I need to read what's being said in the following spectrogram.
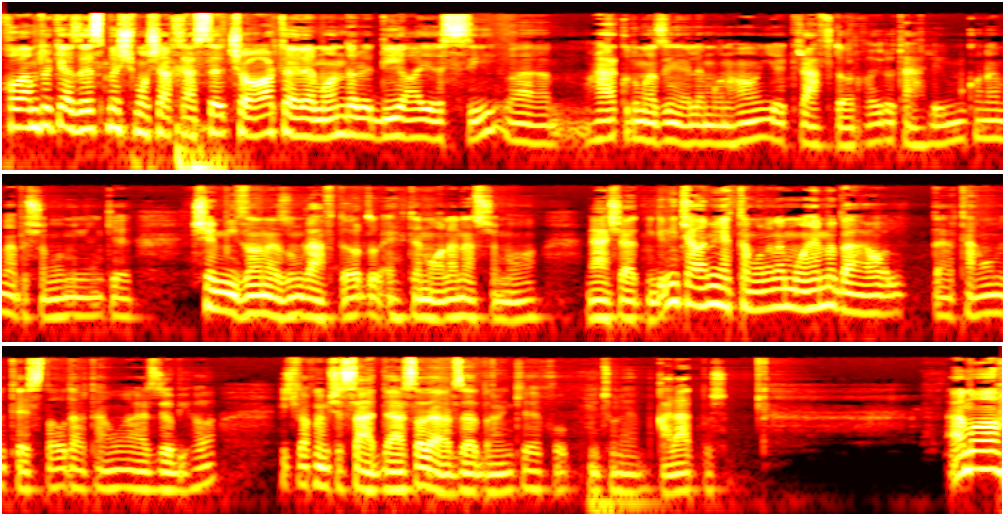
خب همونطور که از اسمش مشخصه چهار تا المان داره دی آی سی و هر کدوم از این المان ها یک رفتارهایی رو تحلیل می‌کنن و به شما میگن که چه میزان از اون رفتار رو احتمالا از شما نشد می‌گیره. این کلمه احتمالا مهمه به حال در تمام تستا و در تمام ارزیابی ها هیچ وقت نمیشه 100 درصد ارزد دارن که خب می‌تونه غلط باشه. اما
